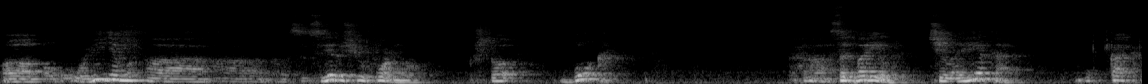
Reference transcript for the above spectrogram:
э, увидим э, следующую формулу, что Бог а, сотворил человека как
